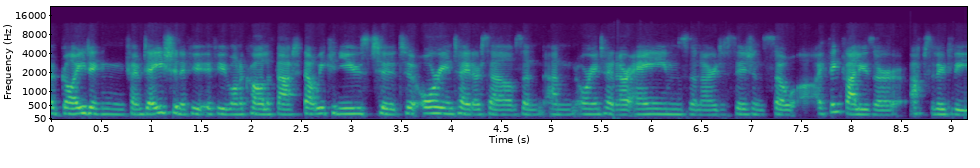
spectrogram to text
a guiding foundation, if you if you want to call it that, that we can use to to orientate ourselves and, and orientate our aims and our decisions. So I think values are absolutely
